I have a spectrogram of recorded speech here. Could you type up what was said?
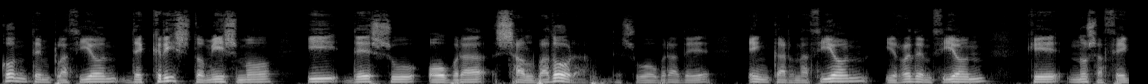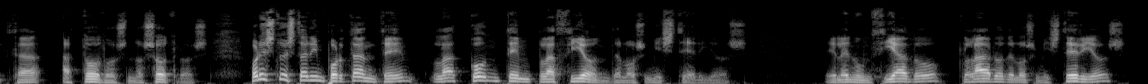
contemplación de Cristo mismo y de su obra salvadora, de su obra de encarnación y redención que nos afecta a todos nosotros. Por esto es tan importante la contemplación de los misterios. El enunciado claro de los misterios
